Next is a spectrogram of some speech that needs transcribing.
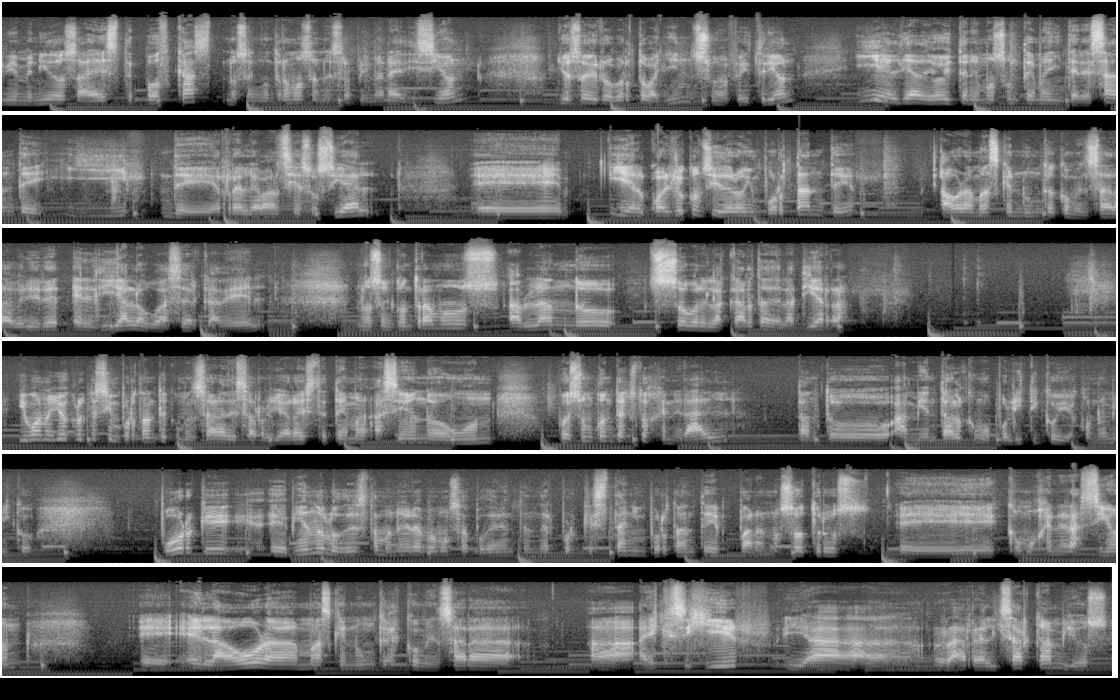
y bienvenidos a este podcast. Nos encontramos en nuestra primera edición. Yo soy Roberto Ballín, su anfitrión, y el día de hoy tenemos un tema interesante y de relevancia social, eh, y el cual yo considero importante ahora más que nunca comenzar a abrir el diálogo acerca de él. Nos encontramos hablando sobre la Carta de la Tierra. Y bueno, yo creo que es importante comenzar a desarrollar este tema haciendo un, pues un contexto general, tanto ambiental como político y económico, porque eh, viéndolo de esta manera vamos a poder entender por qué es tan importante para nosotros eh, como generación eh, el ahora más que nunca comenzar a, exigir y a realizar cambios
